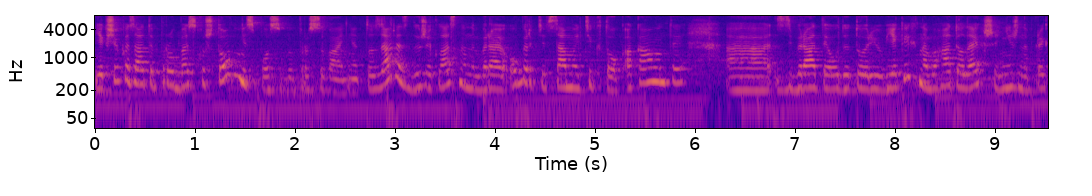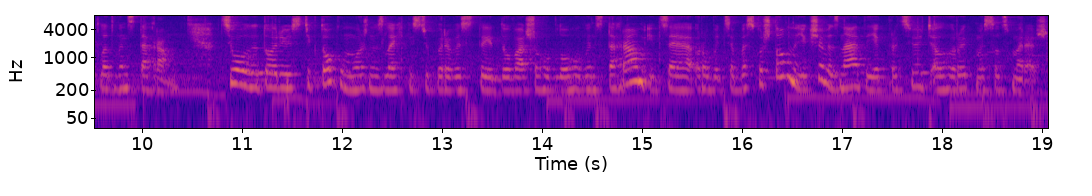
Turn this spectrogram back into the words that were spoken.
Якщо казати про безкоштовні способи просування, то зараз дуже класно набирає обертів саме TikTok аккаунти, е, зібрати аудиторію, в яких набагато легше, ніж, наприклад, в Instagram. Цю аудиторію з TikTok можна з легкістю перевести до вашого блогу в Instagram, і це робиться безкоштовно, якщо ви знаєте, як працюють алгоритми соцмереж.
